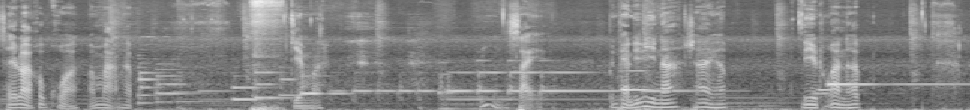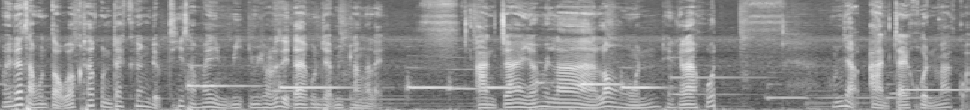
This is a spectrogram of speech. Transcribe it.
ใช้เวลาครอบครัวมากๆครับ เกมมาอืมใส่เป็นแผนที่ดีนะ ใช่ครับ ดีทุกอันนะครับ ไม่ได้ถามคุณตอบว่าถ้าคุณได้เครื่องดื่มที่ทำให้มีมีความรู้สึกได้คุณจะมีพลังอะไร อ่านใจย้อนเวลาล่องหนเห็นอนาคตผมอยากอ่านใจคนมากกว่า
